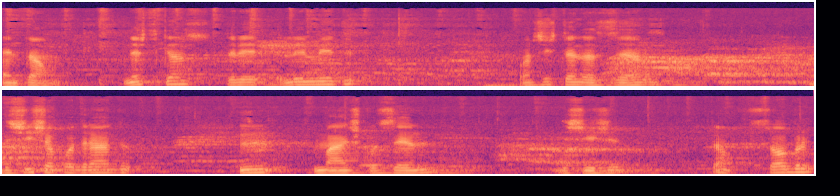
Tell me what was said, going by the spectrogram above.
Então, neste caso, terei limite quando x tende a zero de x ao quadrado 1 mais cosseno de x. Então, sobre,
